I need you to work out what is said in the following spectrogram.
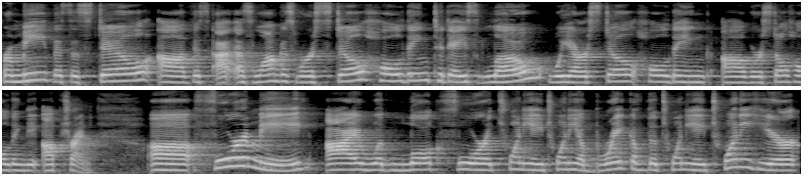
For me, this is still, uh, this uh, as long as we're still holding today's low, we are still holding, uh, we're still holding the uptrend. Uh, for me, I would look for 2820, a break of the 2820 here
